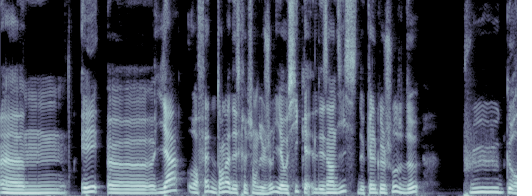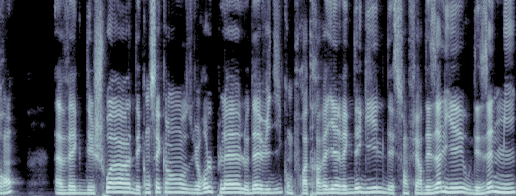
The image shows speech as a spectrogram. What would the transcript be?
et il y a en fait dans la description du jeu, il y a aussi des indices de quelque chose de plus grand avec des choix, des conséquences, du roleplay. Le dev dit qu'on pourra travailler avec des guildes et s'en faire des alliés ou des ennemis.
